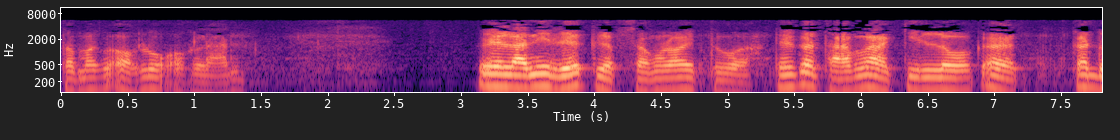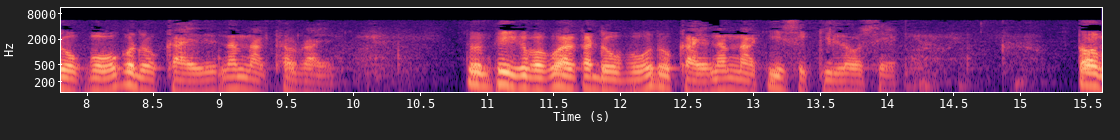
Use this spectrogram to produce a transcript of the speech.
ต่อมาก็ออกลูกออกหลาน เวลานี้เหลือเกือบสองร้อยตัว เธอก็ถามว่ากิโลก็กระดูกหมูกระดูกไก่น้ำหนักเท่าไหร่ รุ่นพี่ก็บอกว่ากระดูกหมูดูไก่น้ำหนักยี่สิบกิโลเศษต้ม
